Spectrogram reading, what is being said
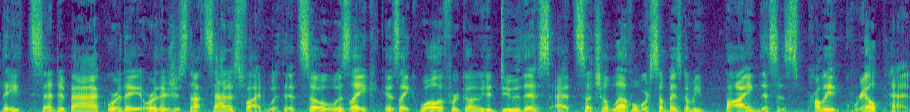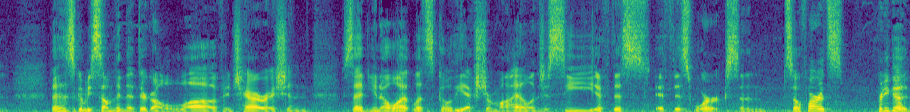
they send it back or they or they're just not satisfied with it. So it was like it was like well if we're going to do this at such a level where somebody's going to be buying this as probably a grail pen that this is going to be something that they're going to love and cherish and said you know what let's go the extra mile and just see if this if this works and so far it's pretty good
